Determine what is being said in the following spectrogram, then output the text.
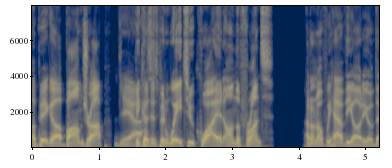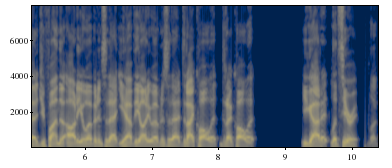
a big uh, bomb drop Yeah. because it's been way too quiet on the front. I don't know if we have the audio of that. Did you find the audio evidence of that? You have the audio evidence of that? Did I call it? Did I call it? You got it? Let's hear it. Look,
